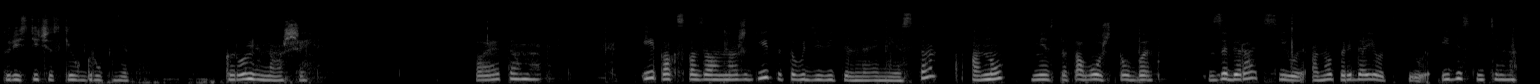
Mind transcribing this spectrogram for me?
туристических групп нет, кроме нашей. Поэтому и, как сказал наш гид, это удивительное место. Оно вместо того, чтобы забирать силы, оно придает силы. И действительно,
